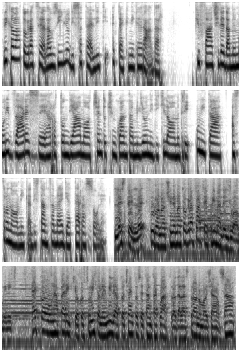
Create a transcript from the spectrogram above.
ricavato grazie all'ausilio di satelliti e tecniche radar più facile da memorizzare se arrotondiamo a 150 milioni di chilometri, unità astronomica, distanza media Terra-Sole. Le stelle furono cinematografate prima degli uomini. Ecco un apparecchio costruito nel 1874 dall'astronomo Jean Saint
